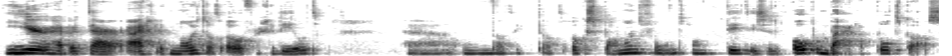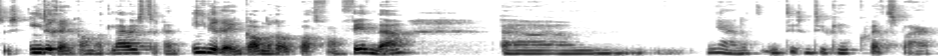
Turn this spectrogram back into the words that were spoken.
hier heb ik daar eigenlijk nooit wat over gedeeld. Uh, omdat ik dat ook spannend vond. Want dit is een openbare podcast. Dus iedereen kan dat luisteren en iedereen kan er ook wat van vinden. Um, ja, dat, het is natuurlijk heel kwetsbaar.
